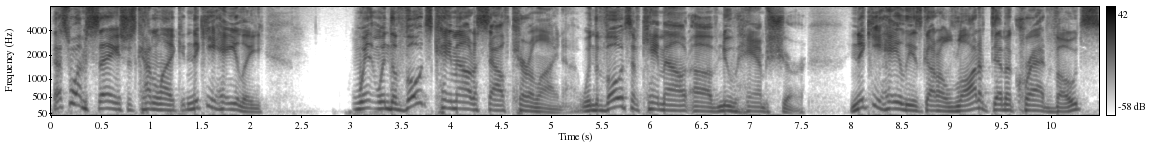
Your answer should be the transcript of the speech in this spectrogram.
That's what I'm saying. It's just kind of like Nikki Haley. When, when the votes came out of South Carolina, when the votes have came out of New Hampshire, Nikki Haley has got a lot of Democrat votes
